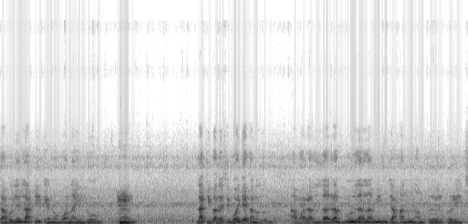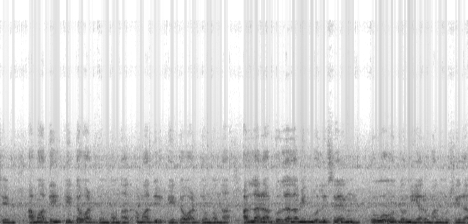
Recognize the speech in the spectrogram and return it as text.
তাহলে লাঠি কেন বানাইলো? লাঠি বানাইছে ভয় দেখানোর জন্য। আমার আল্লাহ রাব্বুল আলামিন জাহান্নাম তৈরি করেছেন। আমাদেরকে দেওয়ার জন্য না, আমাদেরকে দেওয়ার জন্য না। আল্লাহ রাব্বুল আলামিন বলেছেন, ও দুনিয়ার মানুষেরা,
